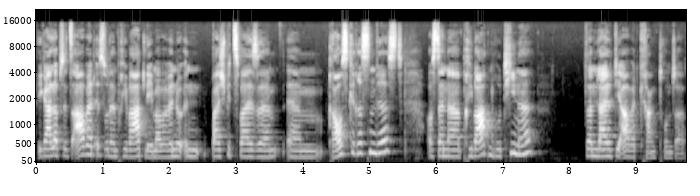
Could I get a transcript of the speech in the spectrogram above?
Egal, ob es jetzt Arbeit ist oder ein Privatleben, aber wenn du in, beispielsweise ähm, rausgerissen wirst aus deiner privaten Routine, dann leidet die Arbeit krank drunter.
